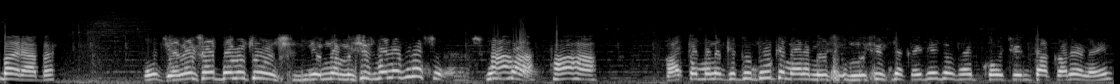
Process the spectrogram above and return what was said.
બરાબર. હું જેલર સાહેબ બોલું છું એમના મિસિસ બોલો છો ને? હા હા હા તો મને કીધું હતું કે મારા મિસિસ ને કહી દેજો સાહેબ કોઈ ચિંતા કરે નહીં.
